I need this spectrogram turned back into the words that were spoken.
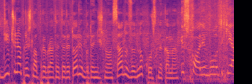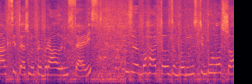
Дівчина прийшла прибрати територію ботанічного саду з однокурсниками. І в школі було такі акції, теж ми прибирали місцевість. Дуже багато забрудненості було, що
